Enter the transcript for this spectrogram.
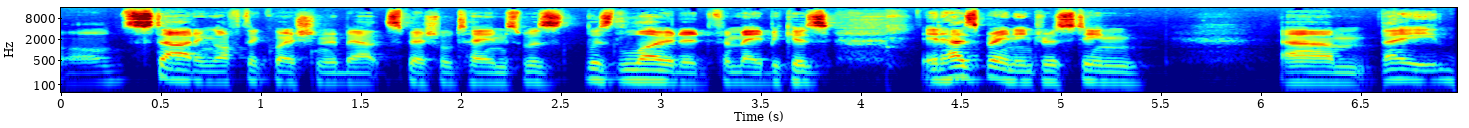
well, starting off the question about special teams was was loaded for me because it has been interesting. Um, they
